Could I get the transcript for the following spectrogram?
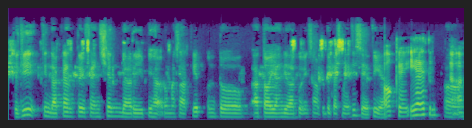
Jadi tindakan prevention dari pihak rumah sakit untuk atau yang dilakuin sama petugas medis ya itu ya. Oke, iya itu. Heeh.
